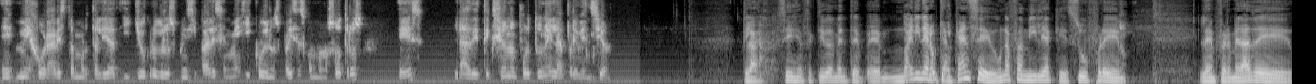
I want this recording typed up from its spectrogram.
eh, mejorar esta mortalidad y yo creo que los principales en México y en los países como nosotros es la detección oportuna y la prevención. Claro, sí, efectivamente. Eh, no hay dinero que alcance una familia que sufre la enfermedad de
